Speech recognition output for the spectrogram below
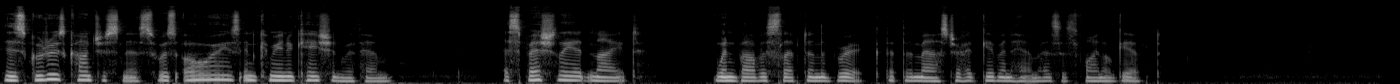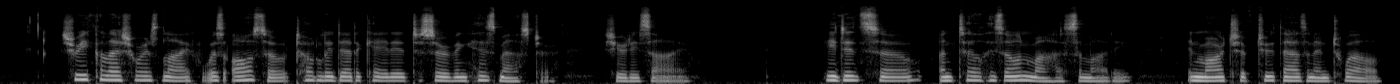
his Guru's consciousness was always in communication with him, especially at night when Baba slept on the brick that the Master had given him as his final gift. Sri Kaleshwar's life was also totally dedicated to serving his master, Shirdi Sai. He did so until his own Mahasamadhi in March of 2012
